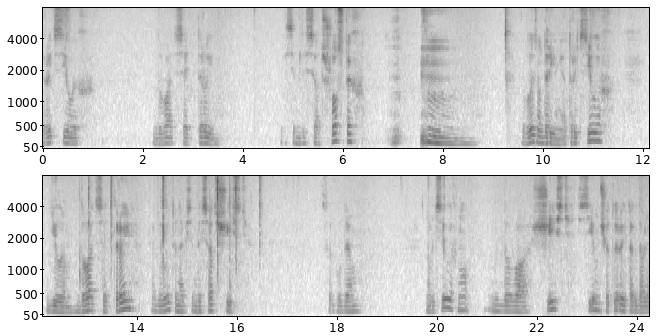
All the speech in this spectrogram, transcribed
3,23 86 приблизно дорівнює 3 цілих ділимо 23 поділити на 86. Це буде 0 цілих, ну, 2, 6, 7, 4 і так далі.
